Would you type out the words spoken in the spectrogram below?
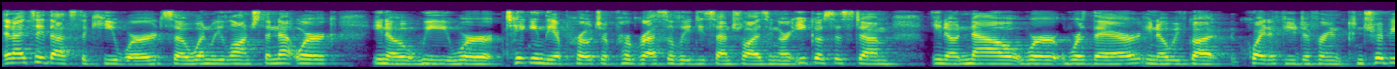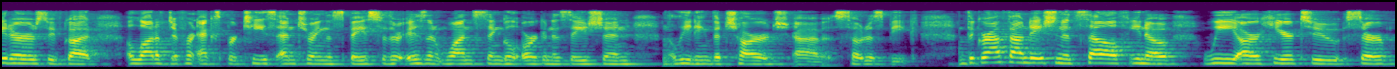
And I'd say that's the key word. So when we launched the network, you know, we were taking the approach of progressively decentralizing our ecosystem. You know, now we're we're there. You know, we've got quite a few different contributors. We've got a lot of different expertise entering the space. So there isn't one single organization leading the charge, uh, so to speak. The Graph Foundation itself, you know, we are here to serve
